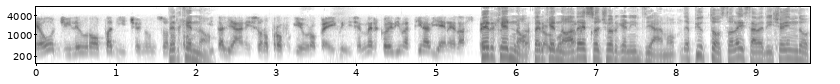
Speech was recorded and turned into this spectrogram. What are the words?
e oggi l'Europa dice non sono Perché profughi no? italiani, sono profughi europei. Quindi se mercoledì mattina viene l'aspetto... Perché no? Perché no? Adesso ci organizziamo. Eh, piuttosto lei stava dicendo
